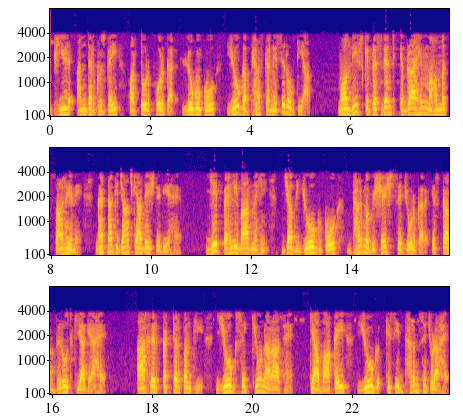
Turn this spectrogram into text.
भीड़ अंदर घुस गई और तोड़फोड़ कर लोगों को योग अभ्यास करने से रोक दिया। मालदीव्स के प्रेसिडेंट इब्राहिम मोहम्मद सालेह ने घटना की जाँच के आदेश दे दिए हैं। ये पहली बार नहीं, जब योग को धर्म विशेष से जोड़कर इसका विरोध किया गया है। आखिर कट्टरपंथी योग से क्यों नाराज़ हैं? क्या वाकई योग किसी धर्म से जुड़ा है?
